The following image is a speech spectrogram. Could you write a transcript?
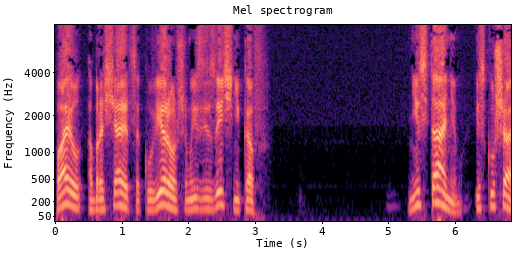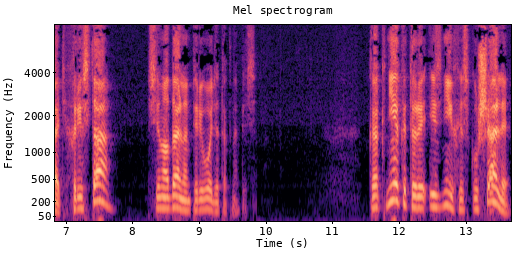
Павел обращается к уверовавшим из язычников. Не станем искушать Христа, в синодальном переводе так написано, как некоторые из них искушали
